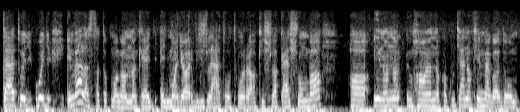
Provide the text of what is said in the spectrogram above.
Tehát, hogy, hogy én választhatok magamnak egy, egy magyar vizslát otthonra a kis lakásomba, ha, én annak, ha annak a kutyának én megadom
